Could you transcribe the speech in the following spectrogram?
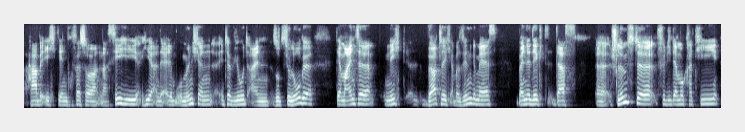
habe ich den Professor Nasehi hier an der LMU München interviewt, ein Soziologe, der meinte, nicht wörtlich, aber sinngemäß, Benedikt, das äh, Schlimmste für die Demokratie,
